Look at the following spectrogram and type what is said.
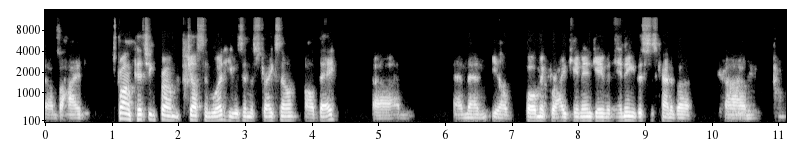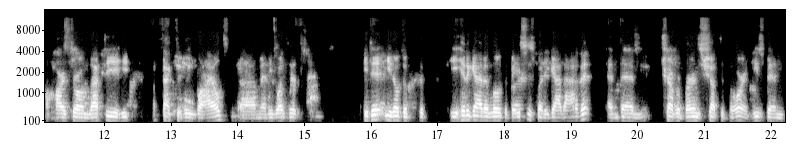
um, behind strong pitching from Justin Wood. He was in the strike zone all day. Um, and then, you know, Bo McBride came in, gave an inning. This is kind of a, um, a hard throwing lefty. He effectively wild, um, and he wasn't. He did, you know, the, the, he hit a guy to load the bases, but he got out of it. And then Trevor Byrnes shut the door, and he's been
